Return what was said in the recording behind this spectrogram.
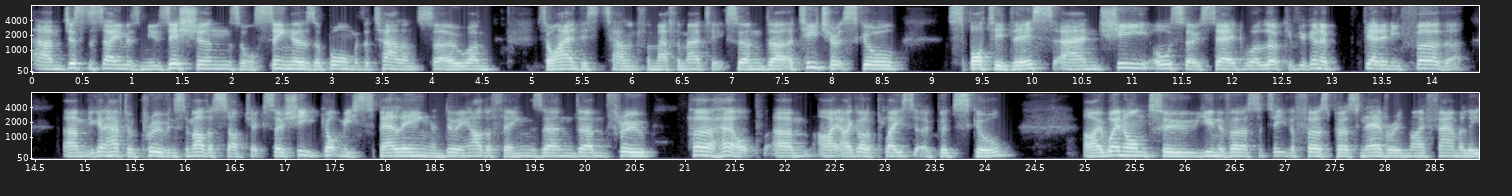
Um, just the same as musicians or singers are born with a talent. So um, so I had this talent for mathematics, and uh, a teacher at school spotted this, and she also said, "Well, look, if you're going to get any further." Um, you're going to have to improve in some other subjects. So she got me spelling and doing other things. And um, through her help, um, I, I, got a place at a good school. I went on to university, the first person ever in my family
